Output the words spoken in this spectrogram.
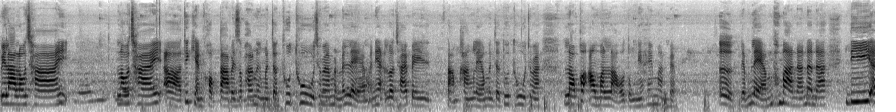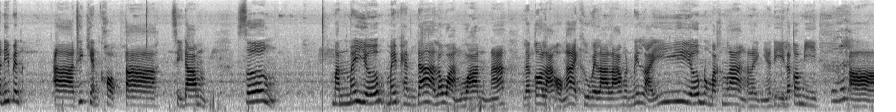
เวลาเราใช้ เราใช้ที่เขียนขอบตาไปสักพักหนึ่งมันจะทู่ๆใช่ไหมมันไม่แหลมอันเนี้ยเราใช้ไปสามครั้งแล้วมันจะทู่ๆใช่ไหมเราก็เอามาเหลาตรงนี้ให้มันแบบ เออแหลมๆประมาณนั้นนะนะดีอันนี้เป็นที่เขียนขอบตาสีดำซึ่งมันไม่เยิ้มไม่แพนด้าระหว่างวันนะ แล้วก็ล้างออกง่ายคือเวลาล้างมันไม่ไหลเยิ้มลงมาข้างล่างอะไรอย่างเงี้ยดี แล้วก็มีอ่า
